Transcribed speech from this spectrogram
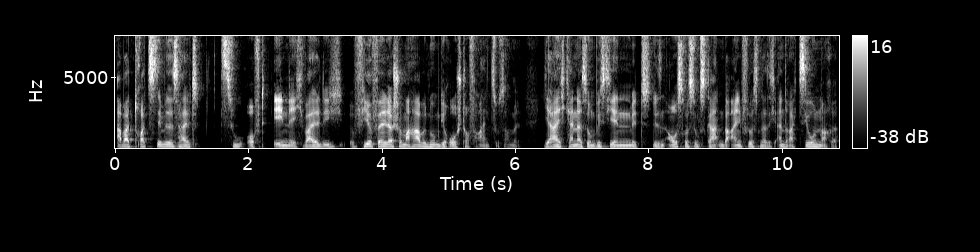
aber trotzdem ist es halt zu oft ähnlich, weil ich vier Felder schon mal habe, nur um die Rohstoffe einzusammeln. Ja, ich kann das so ein bisschen mit diesen Ausrüstungskarten beeinflussen, dass ich andere Aktionen mache.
